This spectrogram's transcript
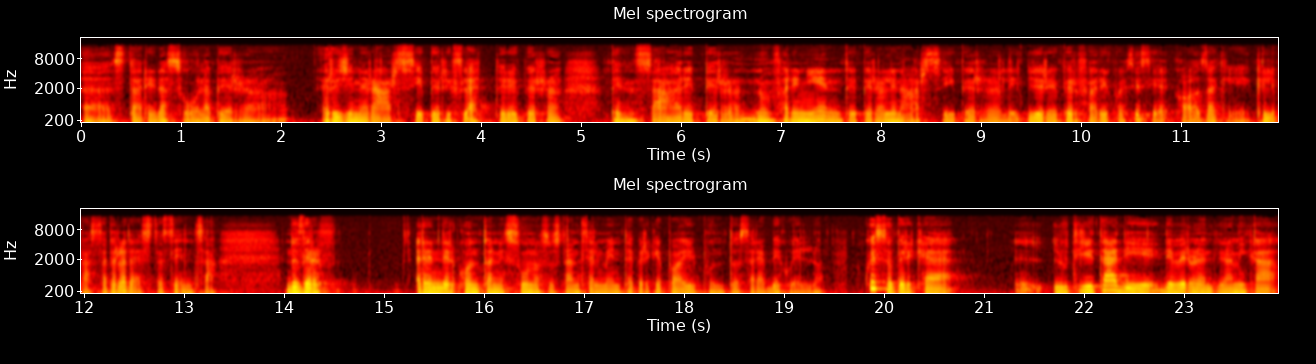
eh, stare da sola per rigenerarsi e per riflettere, per pensare, per non fare niente, per allenarsi, per leggere, per fare qualsiasi cosa che, che le passa per la testa senza dover render conto a nessuno sostanzialmente perché poi il punto sarebbe quello. Questo perché l'utilità di, di avere una dinamica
